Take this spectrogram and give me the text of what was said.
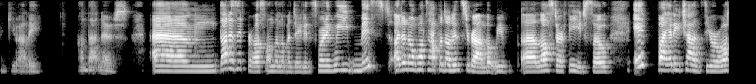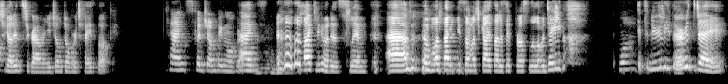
Thank you, Ali. On that note, um, that is it for us on the Lovin Daily this morning. We missed, I don't know what's happened on Instagram, but we've uh, lost our feed. So if by any chance you were watching on Instagram and you jumped over to Facebook, Thanks for jumping over. thanks. the likelihood is slim. Um, but thank you so much, guys. That is it for us on the Lovin Daily. What? It's nearly Thursday.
